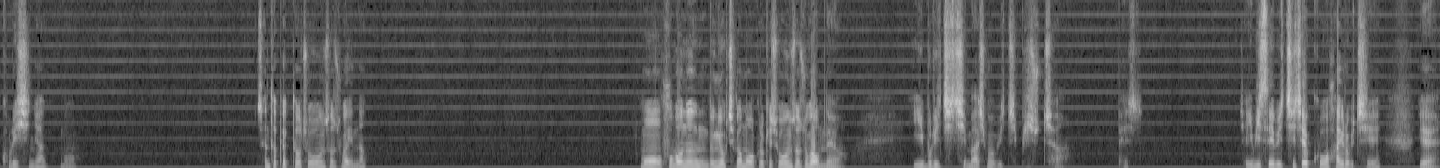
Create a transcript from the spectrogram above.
코리시냐? 뭐 센터백 더 좋은 선수가 있나? 뭐 후보는 능력치가 뭐 그렇게 좋은 선수가 없네요. 이브리치치, 마시모비치, 비슈차, 페스, 이비세비치, 제코, 하이로비치. 예.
